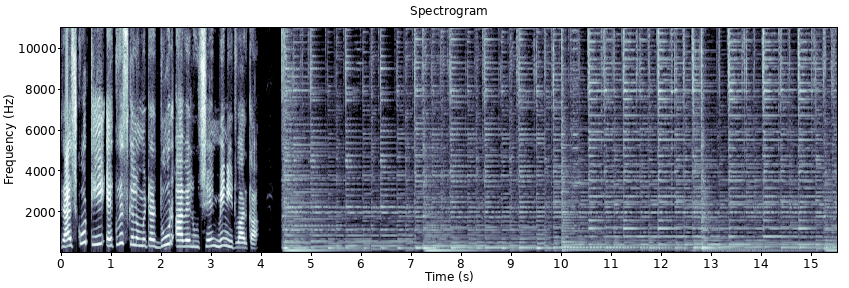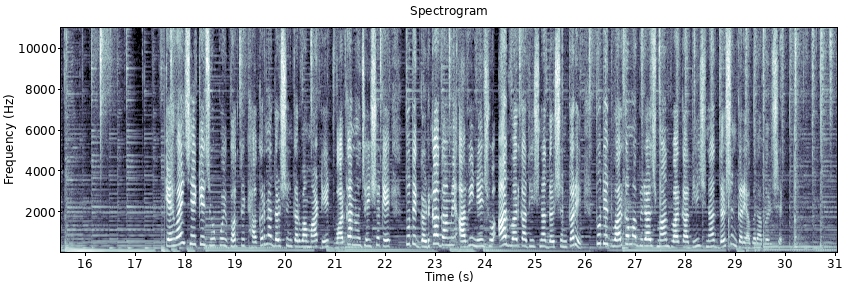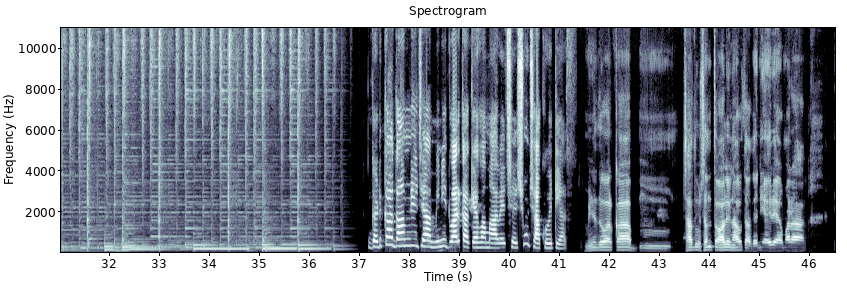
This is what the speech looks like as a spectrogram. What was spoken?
રાજકોટથી એકવીસ કિલોમીટર દૂર આવેલું છે મિની દ્વારકા. કહેવાય છે કે જો કોઈ ભક્ત ઠાકરના દર્શન કરવા માટે દ્વારકા ન જઈ શકે, તો તે ગઢકા ગામે આવીને જો આ દ્વારકાધીશના દર્શન કરે, તો તે દ્વારકામાં બિરાજમાન દ્વારકાધીશના દર્શન કર્યા બરાબર છે. ગઢકા ગામને જે આ મિની દ્વારકા કહેવામાં આવે છે, શું છે આખો ઇતિહાસ? મિની દ્વારકા સાધુ સંતો હાલીને આવતા તેની અરે અમારા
